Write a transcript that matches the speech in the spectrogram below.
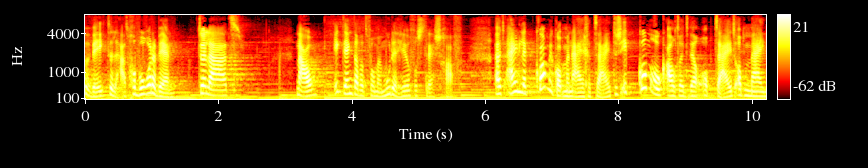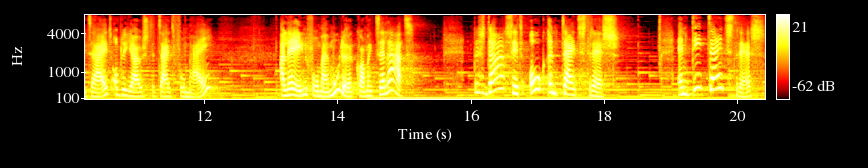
2,5 week te laat geboren ben. Te laat. Nou, ik denk dat het voor mijn moeder heel veel stress gaf. Uiteindelijk kwam ik op mijn eigen tijd. Dus ik kom ook altijd wel op tijd, op mijn tijd, op de juiste tijd voor mij. Alleen voor mijn moeder kwam ik te laat. Dus daar zit ook een tijdstress. En die tijdstress,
